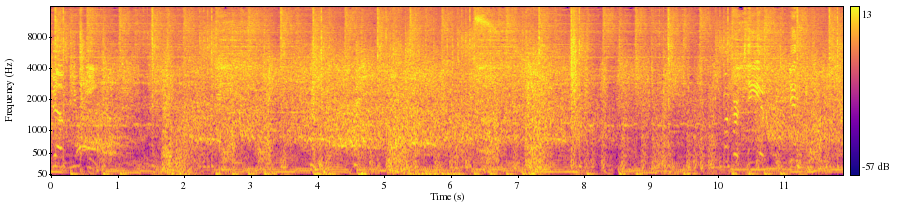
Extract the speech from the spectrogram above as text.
WWE. Booker T is ridiculous.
